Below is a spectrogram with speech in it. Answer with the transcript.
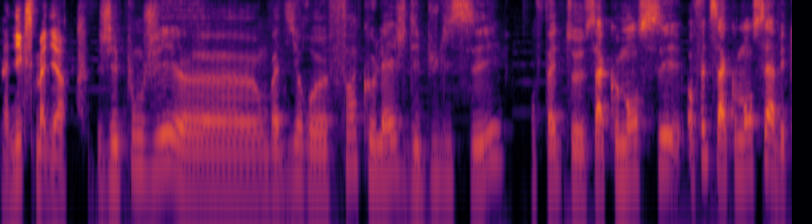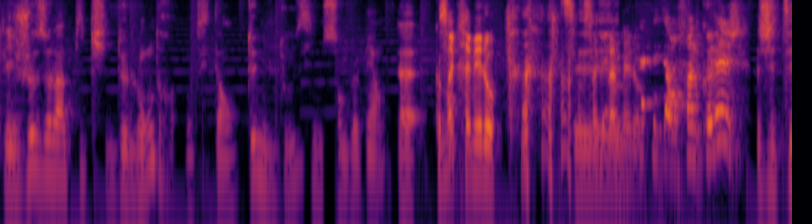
la Knicks mania? J'ai plongé, euh, on va dire, euh, fin collège, début lycée. En fait, euh, ça a commencé. En fait, ça a commencé avec les Jeux Olympiques de Londres. Donc, c'était en 2012, il me semble bien. Euh, comment Sacré mélo. C'est- Sacré mélo. Ah, T'étais en fin de collège? J'étais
